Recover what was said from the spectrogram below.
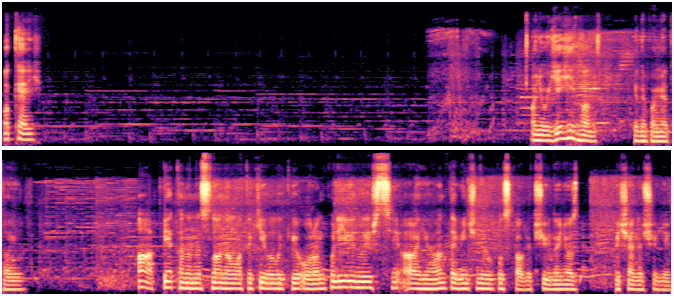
Окей. У нього є гігант? Я не пам'ятаю. А, пека нанесла нам отакий великий урон по лівій вишці, а гіганта він ще не випускав, якщо він у нього звичайно що є.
